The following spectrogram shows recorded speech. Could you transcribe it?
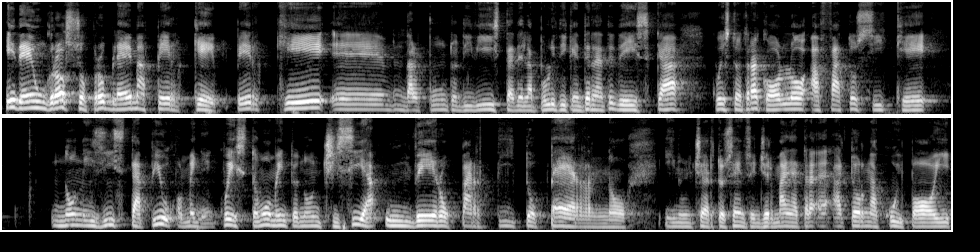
Ed è un grosso problema perché? Perché eh, dal punto di vista della politica interna tedesca questo tracollo ha fatto sì che non esista più, o meglio in questo momento non ci sia un vero partito perno in un certo senso in Germania tra, attorno a cui poi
